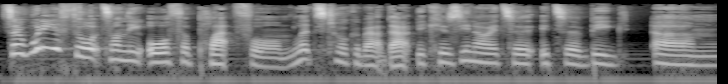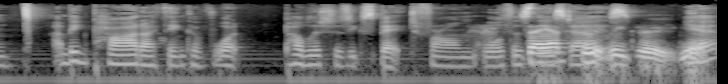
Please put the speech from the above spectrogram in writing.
So what are your thoughts on the author platform? Let's talk about that because you know it's a it's a big um, a big part I think of what publishers expect from authors They these absolutely days. do. Yeah.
